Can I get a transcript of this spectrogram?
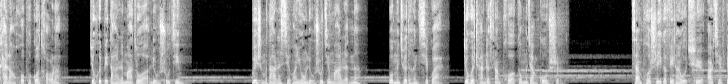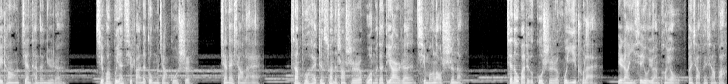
开朗活泼过头了，就会被大人骂作柳树精。为什么大人喜欢用柳树精骂人呢？我们觉得很奇怪。就会缠着三婆给我们讲故事。三婆是一个非常有趣而且非常健谈的女人，喜欢不厌其烦的给我们讲故事。现在想来，三婆还真算得上是我们的第二任启蒙老师呢。现在我把这个故事回忆出来，也让一些有缘朋友分享分享吧。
